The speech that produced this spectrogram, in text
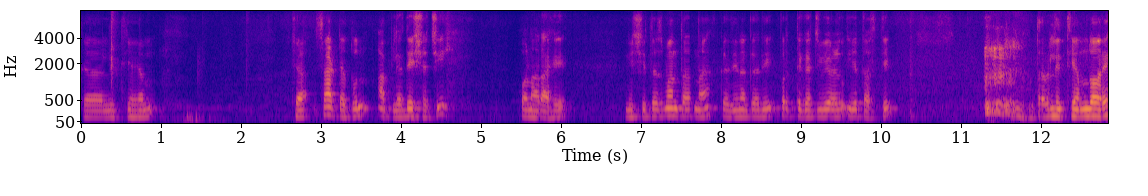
त्या लिथियम लिथियमच्या साठ्यातून आपल्या देशाची होणार आहे. निश्चितच म्हणतात ना कधी ना कधी प्रत्येकाची वेळ येत असते. तर लिथियमद्वारे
